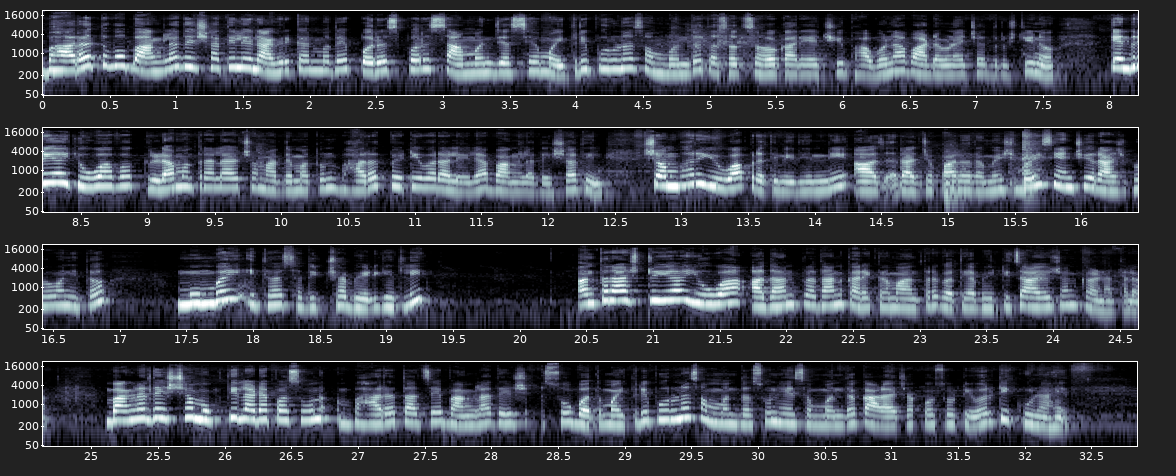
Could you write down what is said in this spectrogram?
भारत व बांगलादेशातील नागरिकांमध्ये परस्पर सामंजस्य मैत्रीपूर्ण संबंध तसंच सहकार्याची भावना वाढवण्याच्या दृष्टीनं केंद्रीय युवा व क्रीडा मंत्रालयाच्या माध्यमातून भारत भेटीवर आलेल्या बांगलादेशातील शंभर युवा प्रतिनिधींनी आज राज्यपाल रमेश बैस यांची राजभवन इथं मुंबई इथं सदिच्छा भेट घेतली. आंतरराष्ट्रीय युवा आदान प्रदान कार्यक्रमाअंतर्गत या भेटीचं आयोजन करण्यात आलं. बांगलादेशच्या मुक्ती लढ्यापासून भारताचे बांगलादेश सोबत मैत्रीपूर्ण संबंध असून हे संबंध काळाच्या कसोटीवर टिकून आहेत.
